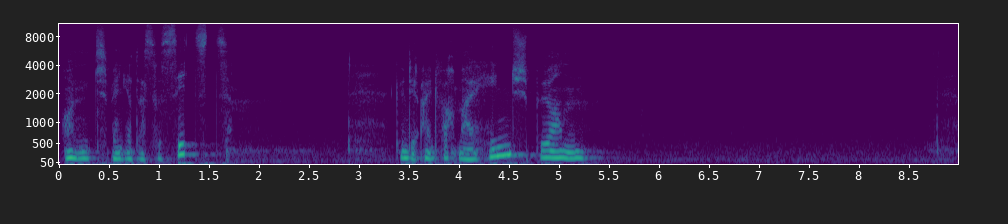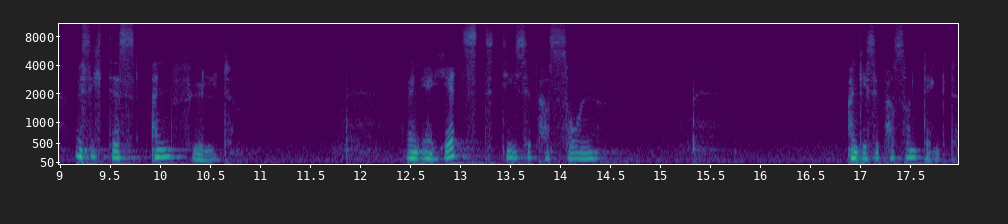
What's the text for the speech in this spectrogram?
Und wenn ihr das so sitzt, könnt ihr einfach mal hinspüren, wie sich das anfühlt, wenn ihr jetzt diese Person an diese Person denkt.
